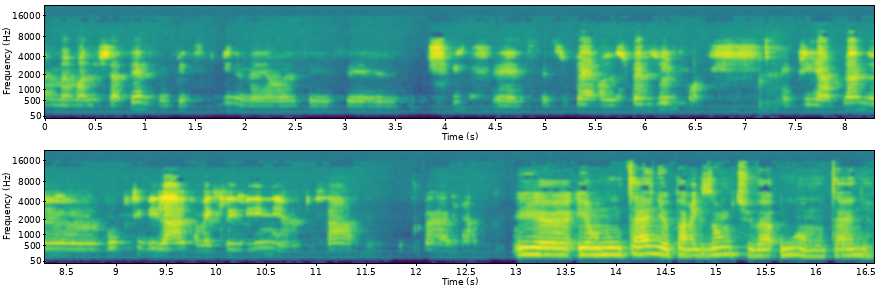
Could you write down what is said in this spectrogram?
Euh, même à Neuchâtel, c'est une petite ville, mais euh, c'est- c'est chouette, c'est c'est super, euh, super joli. Quoi. Et puis il y a plein de beaux petits villages avec les vignes, tout ça, c'est c'est super agréable. Et, euh, et en montagne, par exemple, tu vas où en montagne?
